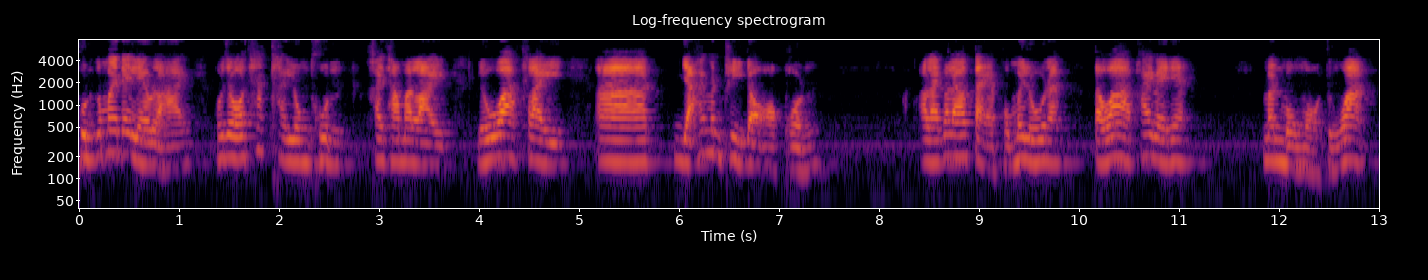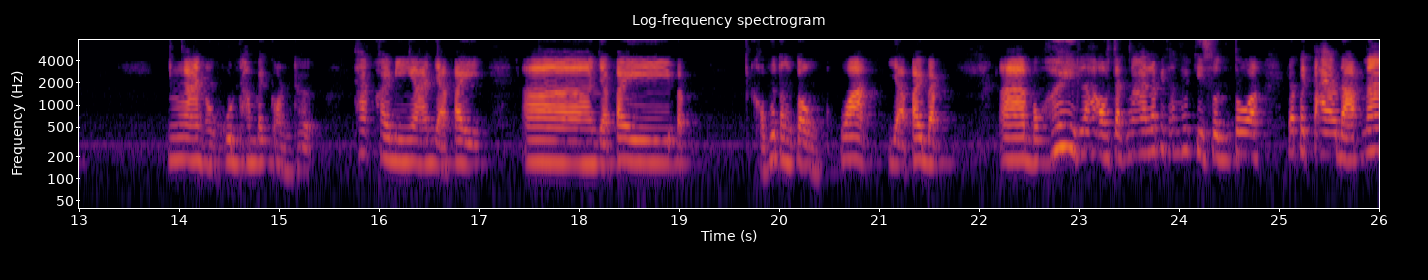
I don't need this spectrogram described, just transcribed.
คุณก็ไม่ได้เลวร้ายผมจะว่าถ้าใครลงทุนใครทำอะไร หรือว่าใครออยากให้มันผลิดอกออกผล อะไรก็แล้วแต่ผมไม่รู้นะ แต่ว่าไพ่ใบเนี้ยมันบ่งบอกถึงว่า งานของคุณทำไปก่อนเถอะ ถ้าใครมีงานอย่าไปออย่าไปแบบขอพูดตรงๆ ว่าอย่าไปแบบอบอกเฮ้ยลาออกจากงานแล้วไปทำธุรกิจส่วนตัว แล้วไปตายเอาดาบหน้า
